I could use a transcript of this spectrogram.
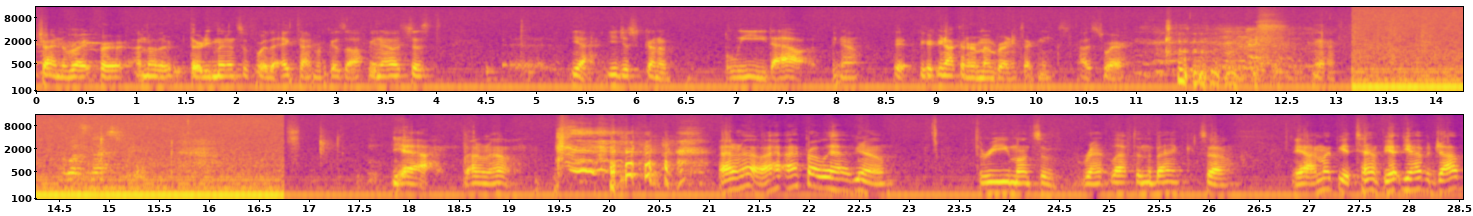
trying to write for another 30 minutes before the egg timer goes off. You know, it's just, uh, yeah, you're just gonna bleed out. You know, It- you're you're not gonna remember any techniques. I swear. yeah. What's next for you? Yeah, I don't know. I don't know. I, I probably have, you know, three months of rent left in the bank. So, yeah, I might be a temp. You, you have a job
